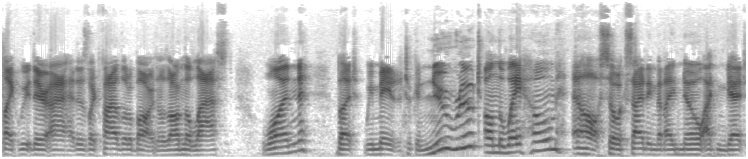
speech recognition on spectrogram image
like we there, I had, there's like five little bars. I was on the last one, but we made it. I took a new route on the way home. Oh, so exciting that I know I can get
